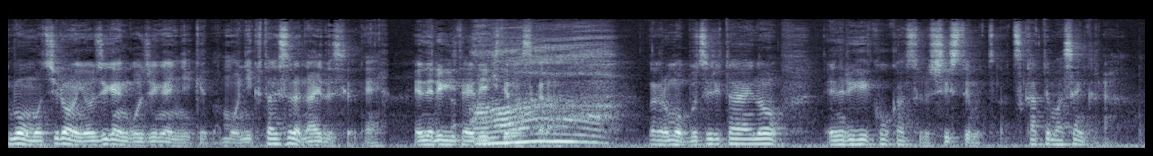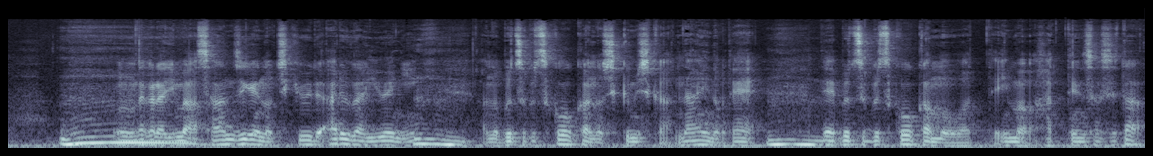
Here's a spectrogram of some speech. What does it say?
もうもちろん4次元5次元に行けばもう肉体すらないですよね。エネルギー体で生きてますから。あだからもう物理体のエネルギー交換するシステムっていうのは使ってませんから、ーうーん。うんだから今3次元の地球であるがゆえに、うん。あの物々交換の仕組みしかないので,、うん。で物々交換も終わって今は発展させた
